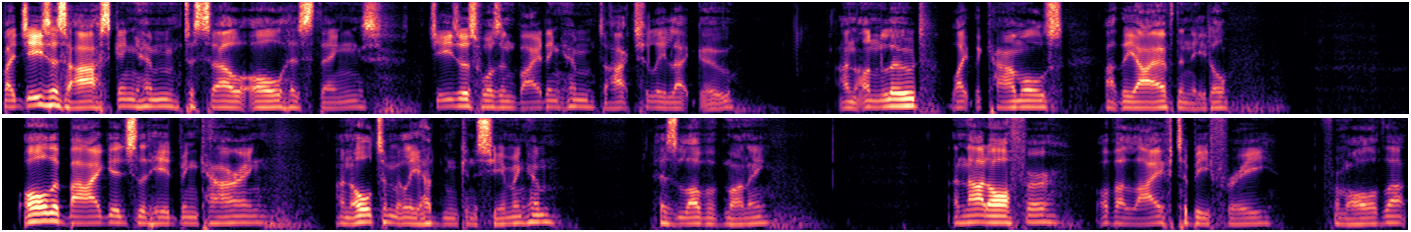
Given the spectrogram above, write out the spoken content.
By Jesus asking him to sell all his things, Jesus was inviting him to actually let go and unload, like the camels, at the eye of the needle. All the baggage that he had been carrying and ultimately had been consuming him, his love of money, and that offer of a life to be free from all of that.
